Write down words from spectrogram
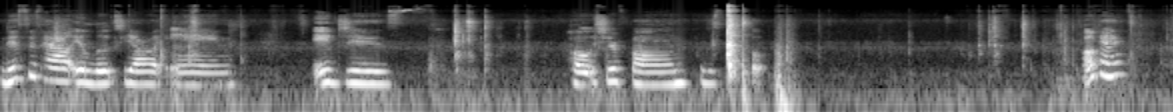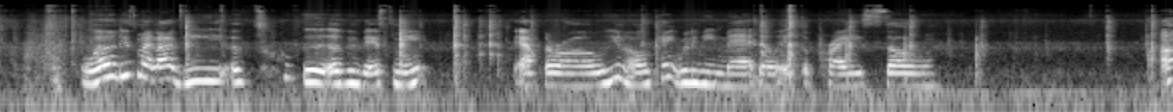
this is how it looks, y'all, and it just holds your phone. Just, oh. Okay. Well, this might not be a too good of investment. After all, you know, can't really be mad though at the price. So, um,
